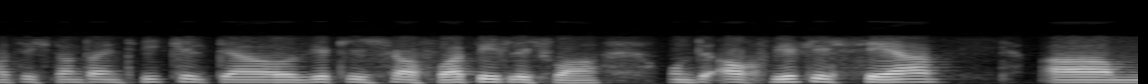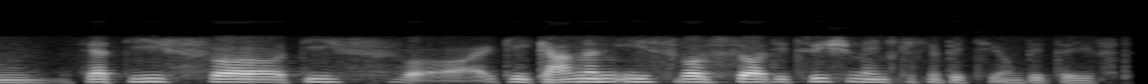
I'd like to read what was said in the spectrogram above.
hat sich dann da entwickelt, der wirklich äh, vorbildlich war und auch wirklich sehr, ähm, sehr tief, äh, tief äh, gegangen ist, was äh, die zwischenmenschliche Beziehung betrifft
